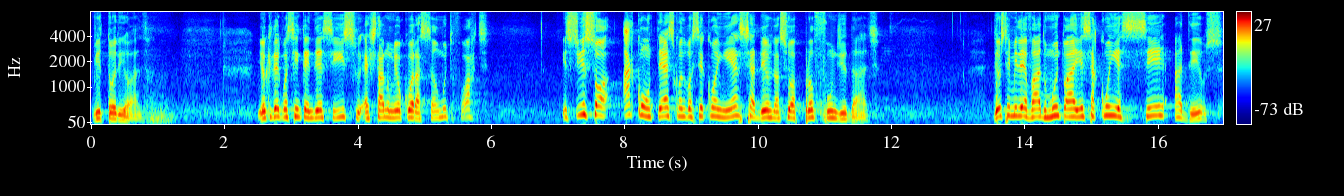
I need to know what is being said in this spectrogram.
vitoriosa. Eu queria que você entendesse isso, é está no meu coração muito forte. Isso, isso acontece quando você conhece a Deus na sua profundidade. Deus tem me levado muito a isso, a conhecer a Deus.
